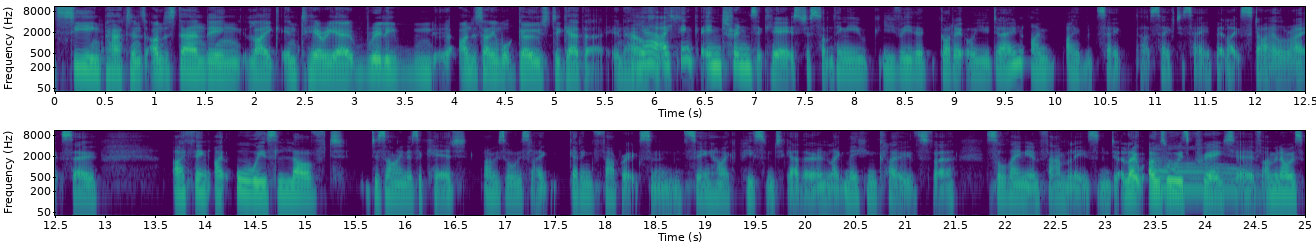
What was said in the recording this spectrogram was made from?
seeing patterns, understanding like interior, really understanding what goes together in houses? Yeah, I think intrinsically it's just something you you've either got it or you don't. I'm I would say that's safe to say, a bit like style, right? So I think I always loved design as a kid. I was always like getting fabrics and seeing how I could piece them together and like making clothes for Sylvanian families and like I was always creative. I mean, I was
